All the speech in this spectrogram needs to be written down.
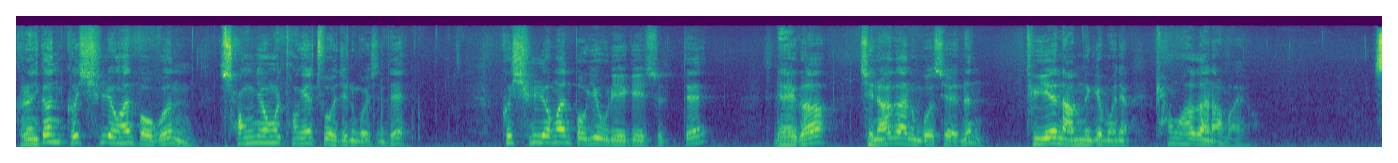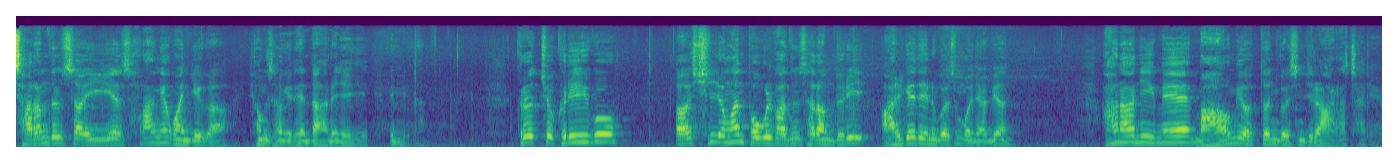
그러니까 그 신령한 복은 성령을 통해 주어지는 것인데 그 신령한 복이 우리에게 있을 때 내가 지나가는 곳에는 뒤에 남는 게 뭐냐 평화가 남아요. 사람들 사이에 사랑의 관계가 형성이 된다 하는 얘기입니다. 그렇죠. 그리고 어, 신령한 복을 받은 사람들이 알게 되는 것은 뭐냐면 하나님의 마음이 어떤 것인지를 알아차려요.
